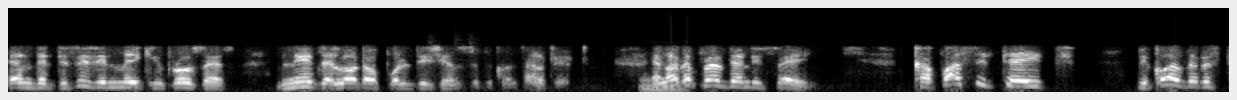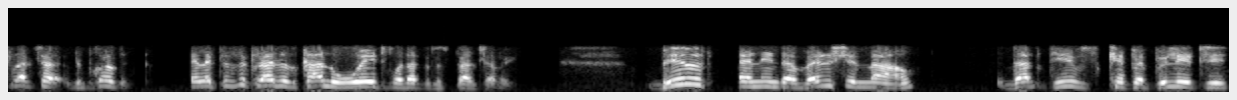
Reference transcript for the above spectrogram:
and the decision making process needs a lot of politicians to be consulted. And what the president is saying, capacitate because the restructure because electricity crisis can't wait for that restructuring. Build an intervention now that gives capability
